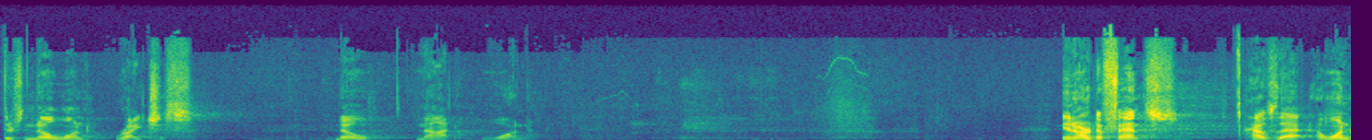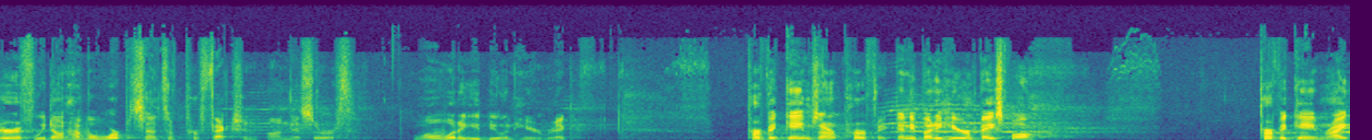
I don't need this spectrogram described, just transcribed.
There's no one righteous. No, not one. In our defense, how's that? I wonder if we don't have a warped sense of perfection on this earth. Well, what are you doing here, Rick? Perfect games aren't perfect. Anybody here in baseball? Perfect game, right?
